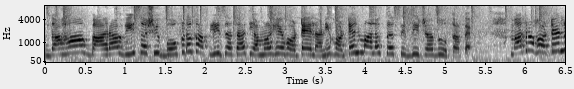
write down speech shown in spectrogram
दहा बारा वीस अशी बोकडं कापली जातात यामुळे हे हॉटेल आणि हॉटेल मालक प्रसिद्धीच्या झोतात आहे. मात्र हॉटेल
